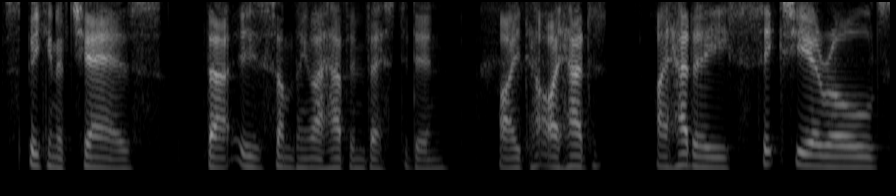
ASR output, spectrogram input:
Speaking of chairs, that is something I have invested in. I I had I had a six year old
